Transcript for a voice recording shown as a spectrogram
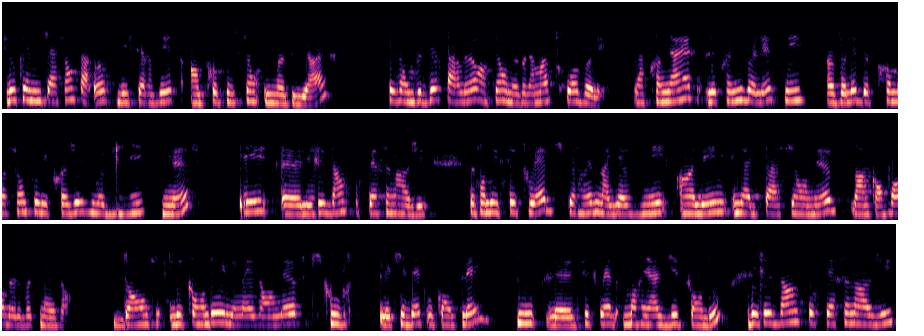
Silo Communication, ça offre des services en propulsion immobilière. Et on veut dire par là, en fait, on a vraiment trois volets. La première, le premier volet, c'est un volet de promotion pour les projets immobiliers neufs et les résidences pour personnes âgées. Ce sont des sites web qui permettent de magasiner en ligne une habitation neuve dans le confort de votre maison. Donc, les condos et les maisons neuves qui couvrent le Québec au complet sous le site web Montréal Guide Condo. Les résidences pour personnes âgées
